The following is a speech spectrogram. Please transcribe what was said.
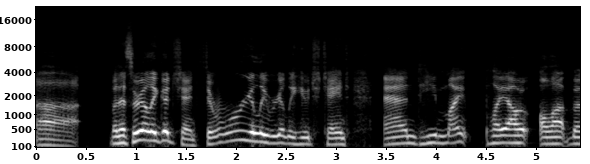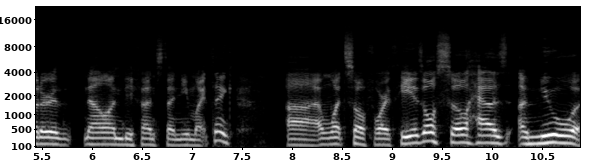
Uh, but it's a really good change. It's a really, really huge change, and he might play out a lot better now on defense than you might think, uh, and what so forth. He is also has a new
